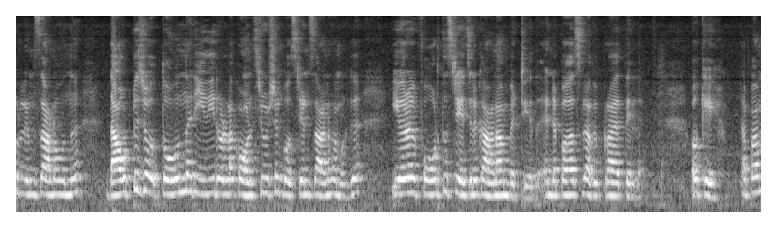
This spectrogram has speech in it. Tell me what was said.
പ്രിലിംസ് ആണോ എന്ന് ഡൗട്ട് തോന്നുന്ന രീതിയിലുള്ള കോൺസ്റ്റിറ്റ്യൂഷൻ ക്വസ്റ്റ്യൻസ് ആണ് നമുക്ക് ഈ ഒരു ഫോർത്ത് സ്റ്റേജിൽ കാണാൻ പറ്റിയത് എന്റെ പേഴ്സണൽ അഭിപ്രായത്തിൽ. ഓക്കെ അപ്പം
